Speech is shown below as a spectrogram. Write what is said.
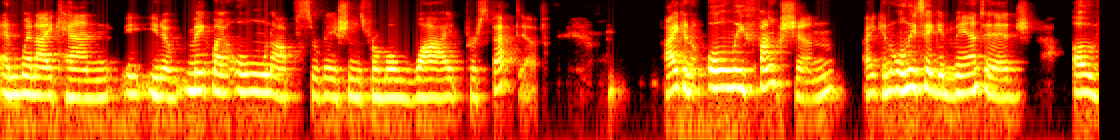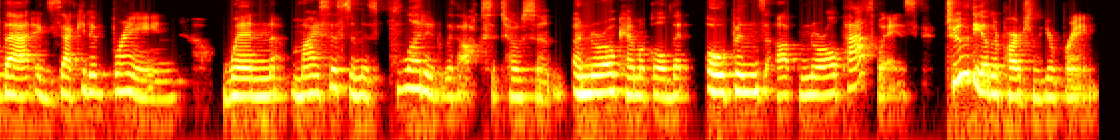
and when I can, you know, make my own observations from a wide perspective. I can only function I can only take advantage of that executive brain when my system is flooded with oxytocin, a neurochemical that opens up neural pathways to the other parts of your brain.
